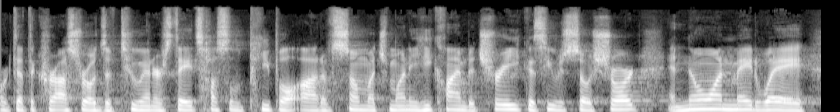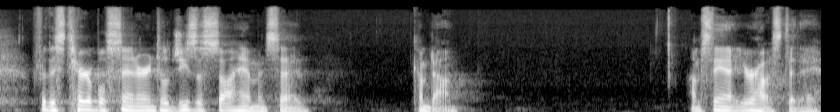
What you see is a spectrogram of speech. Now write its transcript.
Worked at the crossroads of two interstates, hustled people out of so much money. He climbed a tree because he was so short, and no one made way for this terrible sinner until Jesus saw him and said, Come down. I'm staying at your house today.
